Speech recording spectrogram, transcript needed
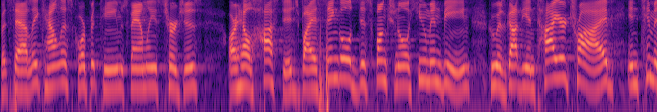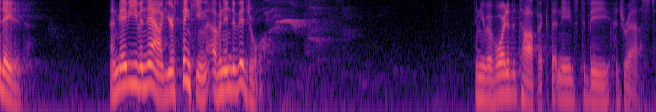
But sadly, countless corporate teams, families, churches, are held hostage by a single dysfunctional human being who has got the entire tribe intimidated. And maybe even now you're thinking of an individual. And you've avoided the topic that needs to be addressed.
